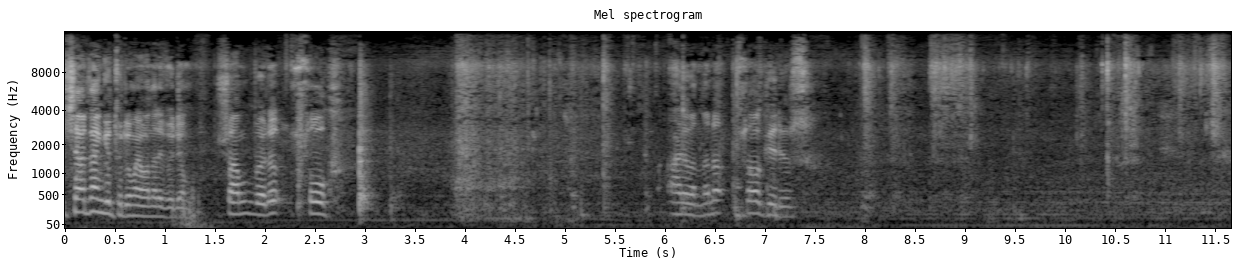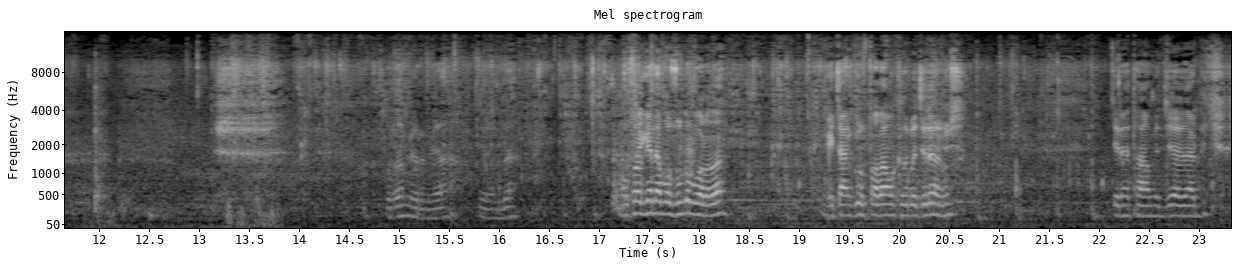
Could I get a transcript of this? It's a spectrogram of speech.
İçeriden götürüyorum hayvanlara veriyorum. Şu an böyle soğuk. Hayvanlara soğuk veriyoruz. Duramıyorum ya yerimde. Motor gene bozuldu bu arada. Geçen gün usta adam akıllı Gene tamirciye verdik.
